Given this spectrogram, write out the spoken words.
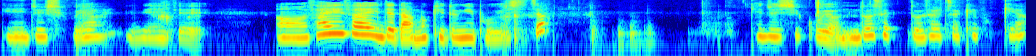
이렇게 해주시고요. 이제 이제 어, 사이사이 이제 나무 기둥이 보이시죠? 해주시고 연도색도 살짝 해볼게요.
